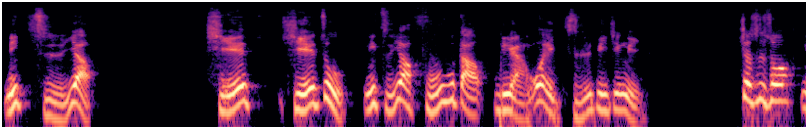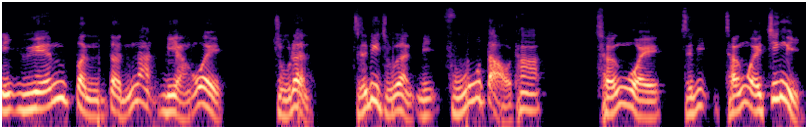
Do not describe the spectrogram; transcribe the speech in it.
你只要协协助，你只要辅导两位直逼经理，就是说你原本的那两位主任。直逼主任，你辅导他成为直逼，成为经理，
